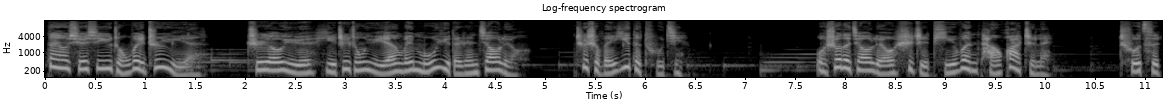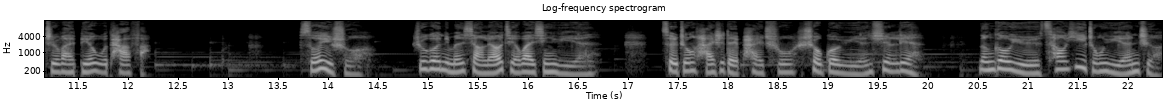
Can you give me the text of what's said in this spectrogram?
但要学习一种未知语言，只有与以这种语言为母语的人交流，这是唯一的途径。我说的交流是指提问、谈话之类，除此之外别无他法。所以说，如果你们想了解外星语言，最终还是得派出受过语言训练、能够与操一种语言者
